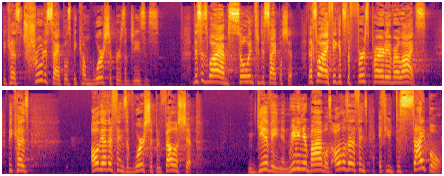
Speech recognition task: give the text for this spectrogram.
Because true disciples become worshipers of Jesus. This is why I'm so into discipleship. That's why I think it's the first priority of our lives. Because all the other things of worship and fellowship, giving and reading your Bibles, all those other things, if you disciple,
